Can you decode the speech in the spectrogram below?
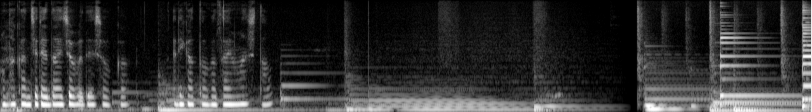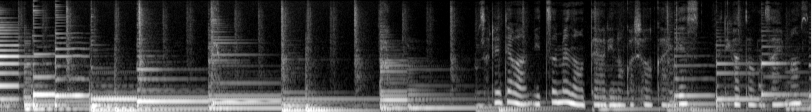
こんな感じで大丈夫でしょうか？ありがとうございました。では2通目のお便りのご紹介です。ありがとうございます。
